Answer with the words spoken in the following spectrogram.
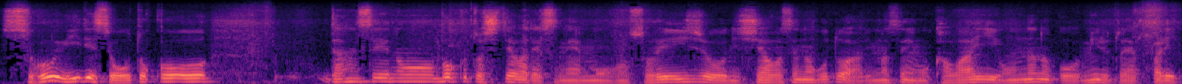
すごいいいですよ。男男性の僕としてはですねもうそれ以上に幸せなことはありませんよ。可愛い女の子を見るとやっぱり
